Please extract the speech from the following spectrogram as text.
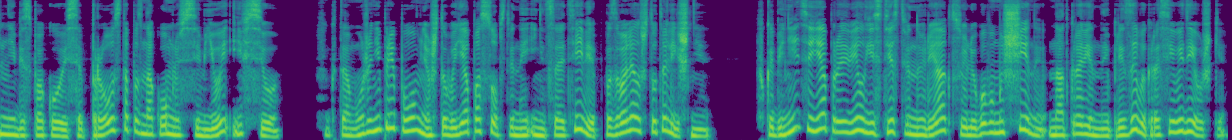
«Не беспокойся, просто познакомлюсь с семьей и все. К тому же не припомню, чтобы я по собственной инициативе позволял что-то лишнее. В кабинете я проявил естественную реакцию любого мужчины на откровенные призывы красивой девушки.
